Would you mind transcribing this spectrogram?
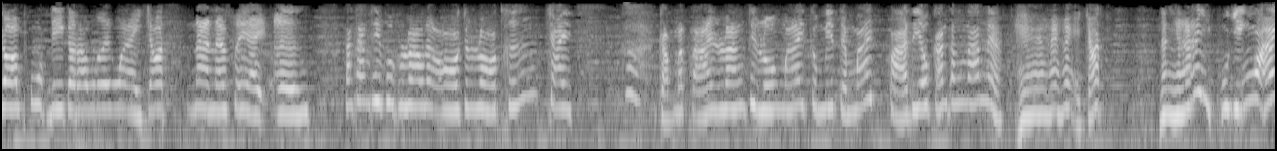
ยอมพูดดีกับเราเลยว่าไอ้จอดนั่นนะสิไอเอิงทั้งๆที่พวกเราเนี่ยออกจะรอถึงใจ กลับมาตายรังที่โรงไม้ก็มีแต่ไม้ป่าเดียวกันทั้งนั้นเนี่ยเฮ้ยเฮ้ยเฮ้ยไอ้จอดนั่นไง ผู้หญิงว่ะไอ้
